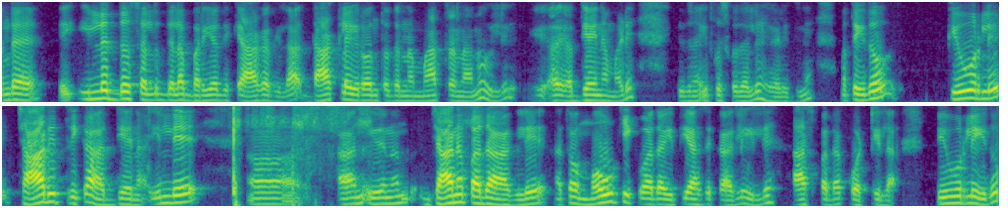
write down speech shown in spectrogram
ಅಂದ್ರೆ ಇಲ್ಲದ್ದು ಸಲ್ಲದ್ದೆಲ್ಲ ಬರೆಯೋದಕ್ಕೆ ಆಗೋದಿಲ್ಲ. ದಾಖಲೆ ಇರುವಂತದನ್ನ ಮಾತ್ರ ನಾನು ಇಲ್ಲಿ ಅಧ್ಯಯನ ಮಾಡಿ ಇದನ್ನ ಈ ಪುಸ್ತಕದಲ್ಲಿ ಹೇಳಿದ್ದೀನಿ. ಮತ್ತೆ ಇದು ಪ್ಯೂರ್ಲಿ ಚಾರಿತ್ರಿಕ ಅಧ್ಯಯನ. ಇಲ್ಲಿ ಏನೊಂದು ಜಾನಪದ ಆಗ್ಲಿ ಅಥವಾ ಮೌಖಿಕವಾದ ಇತಿಹಾಸಕ್ಕಾಗ್ಲಿ ಇಲ್ಲಿ ಆಸ್ಪದ ಕೊಟ್ಟಿಲ್ಲ. ಪ್ಯೂರ್ಲಿ ಇದು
